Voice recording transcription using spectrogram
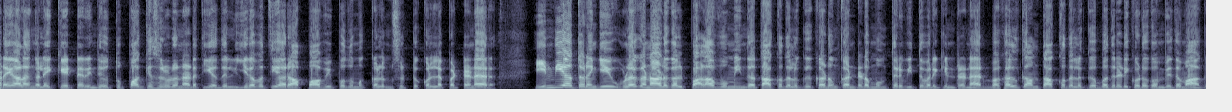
அடையாளங்களை கேட்டறிந்து துப்பாக்கி சூடு நடத்தியதில் இருபத்தி ஆறு அப்பாவி பொதுமக்களும் சுட்டுக் கொல்லப்பட்டனர். இந்தியா தொடங்கி உலக நாடுகள் பலவும் இந்த தாக்குதலுக்கு கடும் கண்டனமும் தெரிவித்து வருகின்றனர். பகல்காம் தாக்குதலுக்கு பதிலடி கொடுக்கும் விதமாக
